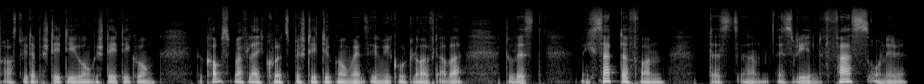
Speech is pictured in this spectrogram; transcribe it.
brauchst wieder Bestätigung, Bestätigung, bekommst mal vielleicht kurz Bestätigung, wenn es irgendwie gut läuft, aber du wirst nicht satt davon. Das ähm, ist wie ein Fass ohne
